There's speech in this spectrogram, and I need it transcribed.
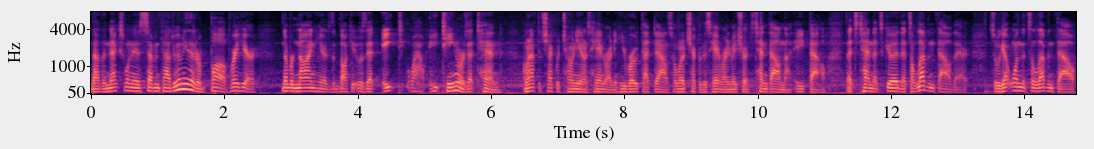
Now the next one is 7,000. Do we have any that are above? Right here, number nine here, the bucket was at 8, wow, 18 or is that 10? I'm gonna have to check with Tony on his handwriting. He wrote that down, so I'm gonna check with his handwriting, make sure it's 10 thou, not 8 thou. That's 10, that's good. That's 11 thou there. So we got one that's 11 thou.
